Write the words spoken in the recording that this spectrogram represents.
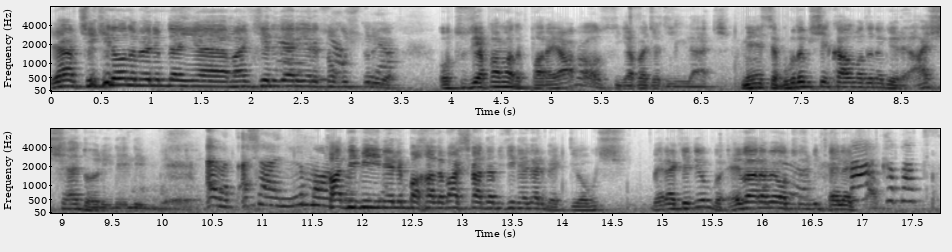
Ya çekil oğlum önümden ya. Mankeni de her yere sokuşturuyor. 30 yapamadık paraya ama olsun yapacağız illaki. Neyse burada bir şey kalmadığına göre aşağı doğru inelim mi? Evet aşağı inelim orada. Hadi bir inelim bakalım aşağıda bizi neler bekliyormuş. Merak ediyor musun? Ev ara ve 30 bin TL Ben çal. kapat.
